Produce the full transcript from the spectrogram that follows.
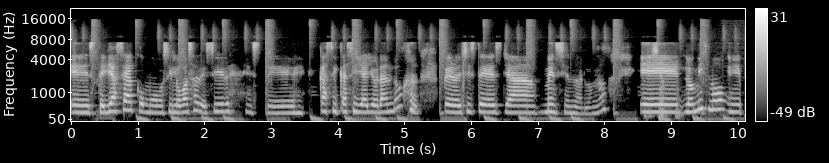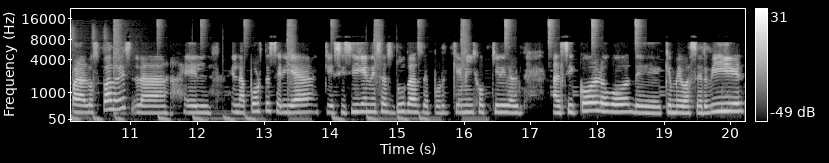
este, ya sea como si lo vas a decir, este, casi casi ya llorando, pero el chiste es ya mencionarlo, ¿no? Eh, lo mismo eh, para los padres, la, el, aporte sería que si siguen esas dudas de por qué mi hijo quiere ir al, al psicólogo, de qué me va a servir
